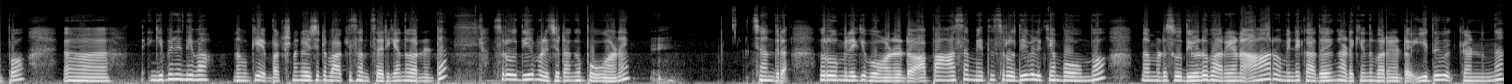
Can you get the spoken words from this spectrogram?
അപ്പോൾ എങ്കിൽ പിന്നെ നീ വാ. നമുക്ക് ഭക്ഷണം കഴിച്ചിട്ട് ബാക്കി സംസാരിക്കാമെന്ന് പറഞ്ഞിട്ട് ശ്രുതിയെ വിളിച്ചിട്ട് അങ്ങ് പോവുകയാണ് ചന്ദ്ര റൂമിലേക്ക് പോകണം കേട്ടോ. അപ്പോൾ ആ സമയത്ത് ശ്രുതി വിളിക്കാൻ പോകുമ്പോൾ നമ്മുടെ ശ്രുതിയോട് പറയണം ആ റൂമിന്റെ കഥയും അടയ്ക്കുമെന്ന് പറയണം കേട്ടോ. ഇത് കണ്ണുന്ന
